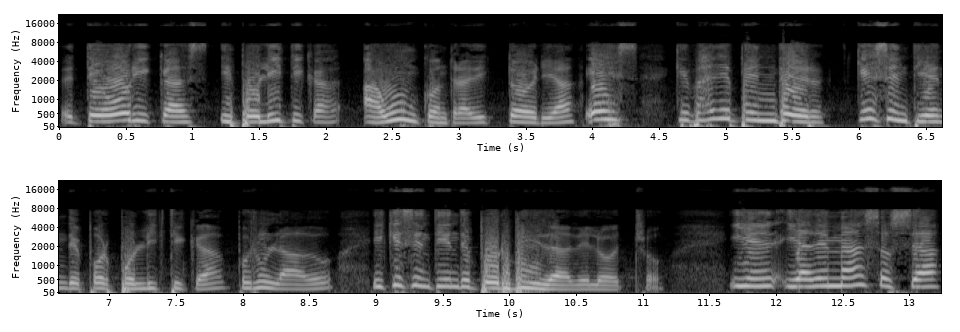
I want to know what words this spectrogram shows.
eh, teóricas y políticas aún contradictorias, es que va a depender qué se entiende por política, por un lado, y qué se entiende por vida del otro. Y, y, además, o sea,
